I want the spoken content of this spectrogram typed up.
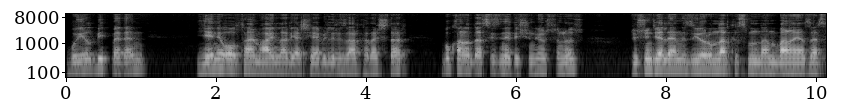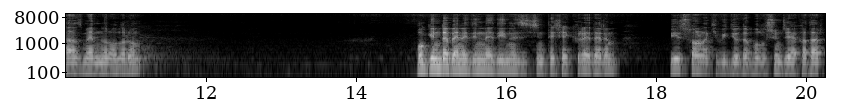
bu yıl bitmeden yeni all time high'lar yaşayabiliriz arkadaşlar. Bu konuda siz ne düşünüyorsunuz? Düşüncelerinizi yorumlar kısmından bana yazarsanız memnun olurum. Bugün de beni dinlediğiniz için teşekkür ederim. Bir sonraki videoda buluşuncaya kadar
